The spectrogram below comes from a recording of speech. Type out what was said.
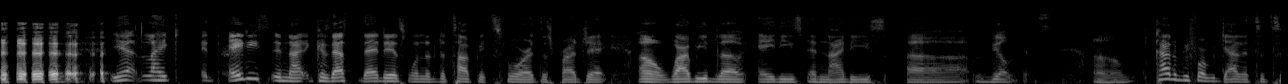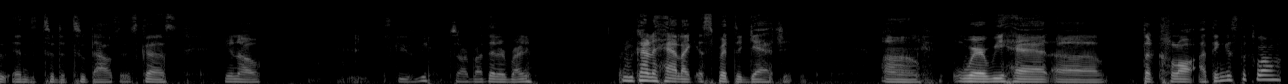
Yeah, like eighties and nineties, because that's that is one of the topics for this project. Um, why we love eighties and nineties uh villains. Um, kind of before we got into to, into the two thousands, because you know, excuse me, sorry about that, everybody. We kind of had like Inspector Gadget, um, where we had uh the claw. I think it's the claw.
